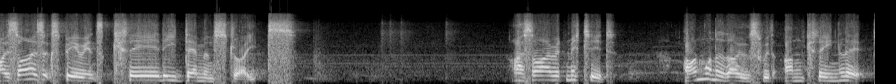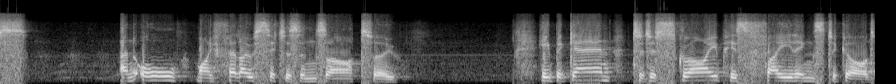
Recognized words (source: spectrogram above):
Isaiah's experience clearly demonstrates. Isaiah admitted, I'm one of those with unclean lips, and all my fellow citizens are too. He began to describe his failings to God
